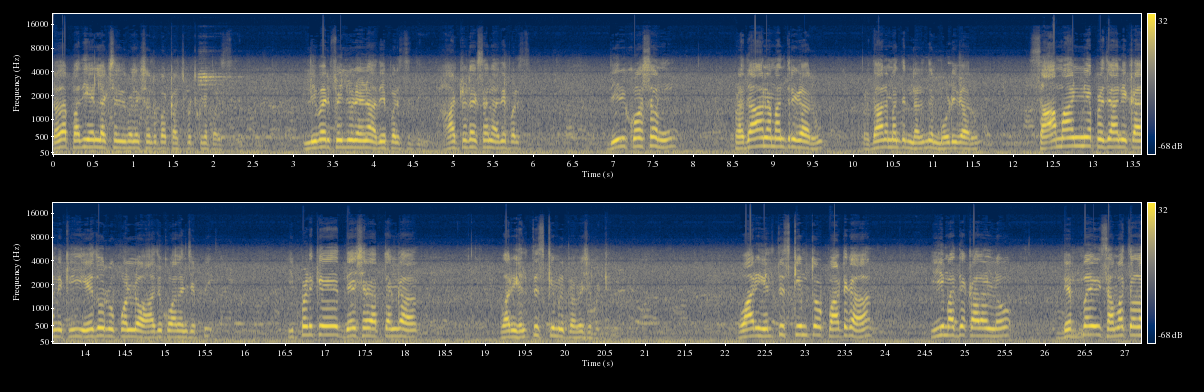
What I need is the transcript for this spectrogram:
దాదాపు పదిహేను లక్షలు ఇరవై లక్షల రూపాయలు ఖర్చు పెట్టుకునే పరిస్థితి. లివర్ ఫెయిల్యూర్ అయినా అదే పరిస్థితి హార్ట్ అటాక్స్ అయినా అదే పరిస్థితి. దీనికోసం ప్రధానమంత్రి గారు ప్రధానమంత్రి నరేంద్ర మోడీ గారు సామాన్య ప్రజానికానికి ఏదో రూపంలో ఆదుకోవాలని చెప్పి ఇప్పటికే దేశవ్యాప్తంగా వారి హెల్త్ స్కీమ్ని ప్రవేశపెట్టింది. వారి హెల్త్ స్కీమ్తో పాటుగా ఈ మధ్య కాలంలో డెబ్బై సంవత్సరాల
